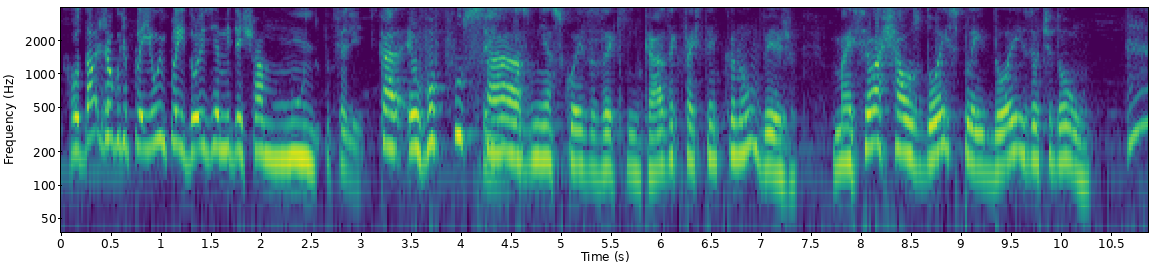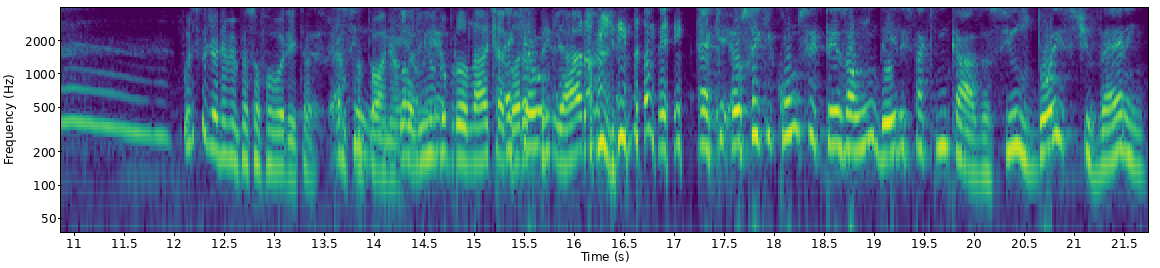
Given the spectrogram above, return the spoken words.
Rodar jogo de Play 1 e Play 2 ia me deixar muito feliz. Cara, eu vou fuçar Sim. as minhas coisas aqui em casa que faz tempo que eu não vejo. Mas se eu achar os dois Play 2, eu te dou um. Por isso que o Johnny é minha pessoa favorita. Assim, Antônio. Os olhinhos do Brunati é agora eu, brilharam lindamente. É que eu sei que com certeza um deles está aqui em casa. Se os dois tiverem,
